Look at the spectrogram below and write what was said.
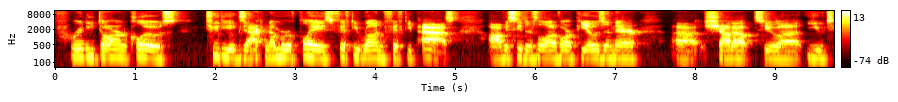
pretty darn close to the exact number of plays 50 run, 50 pass. Obviously, there's a lot of RPOs in there. Uh, shout out to uh, UT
